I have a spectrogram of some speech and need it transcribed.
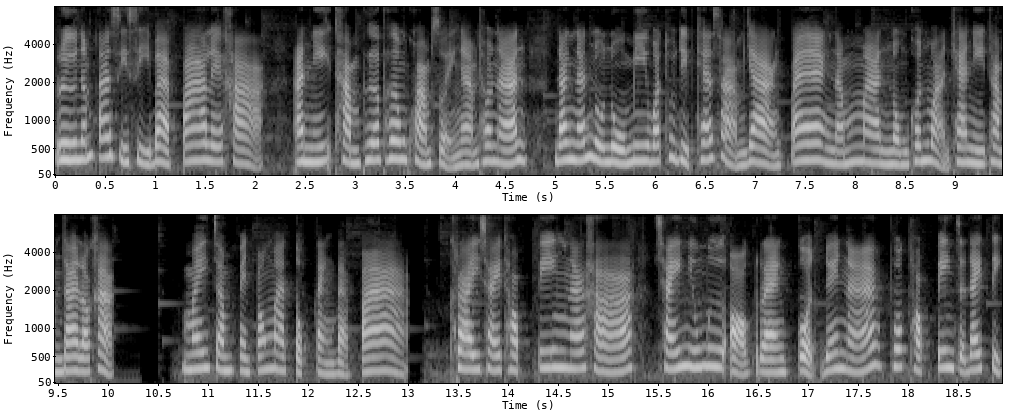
หรือน้ำตาลสีๆแบบป้าเลยค่ะอันนี้ทำเพื่อเพิ่มความสวยงามเท่านั้น ดังนั้นหนูหนูๆมีวัตถุดิบแค่ 3 อย่าง แป้ง น้ำมัน นมข้นหวานแค่นี้ทำได้แล้วค่ะ ไม่จำเป็นต้องมาตกแต่งแบบป้า ใครใช้ท็อปปิ้งนะคะ ใช้นิ้วมือออกแรงกดด้วยนะ พวกท็อปปิ้งจะได้ติด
